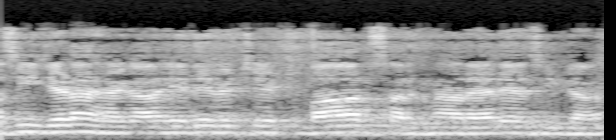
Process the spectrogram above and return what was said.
ਅਸੀਂ ਜਿਹੜਾ ਹੈਗਾ, ਇਹਦੇ ਵਿੱਚ ਇੱਕ ਬਾਹਰ ਸਰਗਨਾ ਰਹਿ ਰਿਹਾ ਸੀਗਾ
